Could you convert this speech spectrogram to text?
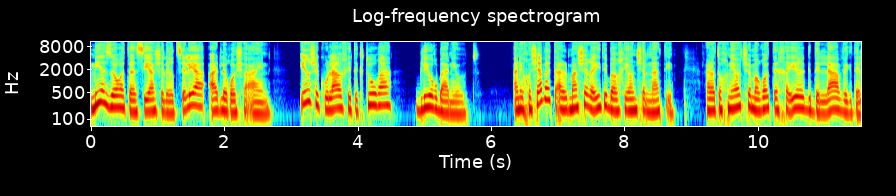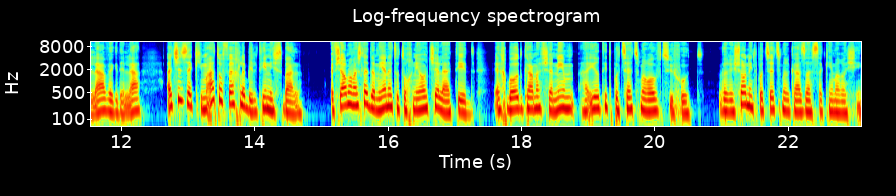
מאזור התעשייה של הרצליה עד לראש העין. עיר שכולה ארכיטקטורה, בלי אורבניות. אני חושבת על מה שראיתי בארכיון של נתי, על התוכניות שמראות איך העיר גדלה וגדלה וגדלה, עד שזה כמעט הופך לבלתי נסבל. אפשר ממש לדמיין את התוכניות של העתיד, איך בעוד כמה שנים העיר תתפוצץ מרוב צפיפות, וראשון יתפוצץ מרכז העסקים הראשי.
